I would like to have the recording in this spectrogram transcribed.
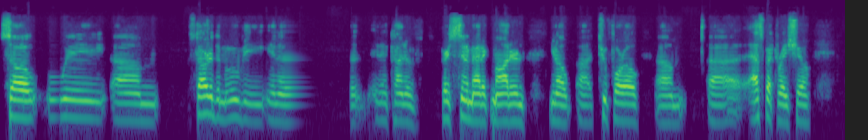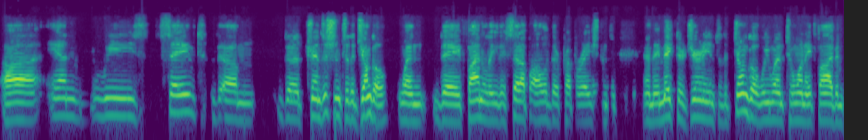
So we um, started the movie in a in a kind of very cinematic, modern, you know, uh, two four zero um, aspect ratio uh, and we saved um, the transition to the jungle when they finally they set up all of their preparations and they make their journey into the jungle. We went to 185, and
